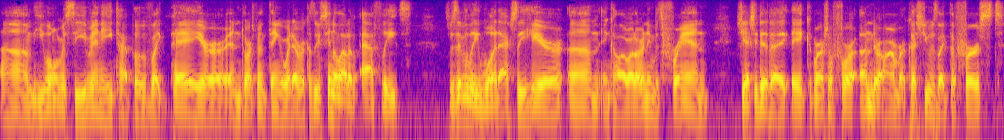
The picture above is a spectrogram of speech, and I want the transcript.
Um, he won't receive any type of like pay or endorsement thing or whatever, because we've seen a lot of athletes specifically one actually here um, in Colorado. Her name was Fran. She actually did a, a commercial for Under Armour because she was like the first.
